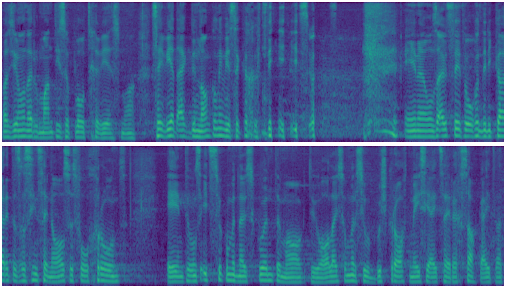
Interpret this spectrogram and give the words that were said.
was jy 'n romantiese plot geweest, maar sy weet ek doen lankal nie meer sulke goed nie. So. En uh, ons oudste vanoggend in die kar het ons gesien sy naels is vol grond. En toe ons iets soek om dit nou skoon te maak, toe haal hy sommer so 'n bushcraft mesie uit sy rugsak uit wat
